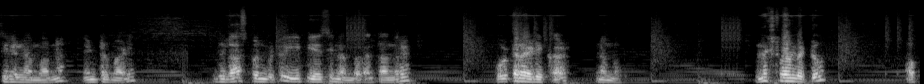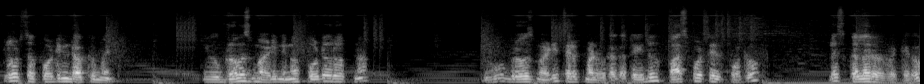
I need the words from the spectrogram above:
ಸೀರಿಯಲ್ ನಂಬರ್ನ ಎಂಟರ್ ಮಾಡಿ. ಇದು ಲಾಸ್ಟ್ ಬಂದ್ಬಿಟ್ಟು E P S C number ಅಂತ ಅಂದ್ರೆ voter I D card number next ಬಂದ್ಬಿಟ್ಟು ಅಪ್ಲೋಡ್ ಸಪೋರ್ಟಿಂಗ್ ಡಾಕ್ಯುಮೆಂಟ್ ನೀವು ಬ್ರೌಸ್ ಮಾಡಿ, ನಿಮ್ಮ ಫೋಟೋಗ್ರಾಫ್ನ ನೀವು ಬ್ರೌಸ್ ಮಾಡಿ ಸೆಲೆಕ್ಟ್ ಮಾಡಬೇಕಾಗತ್ತೆ. ಇದು passport size photo plus colour ಇರಬೇಕಿದು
